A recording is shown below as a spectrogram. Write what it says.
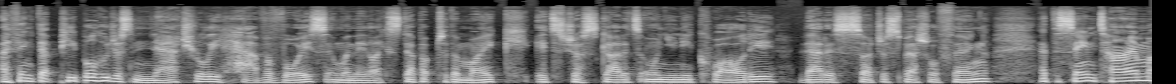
I think that people who just naturally have a voice and when they like step up to the mic, it's just got its own unique quality. That is such a special thing. At the same time,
